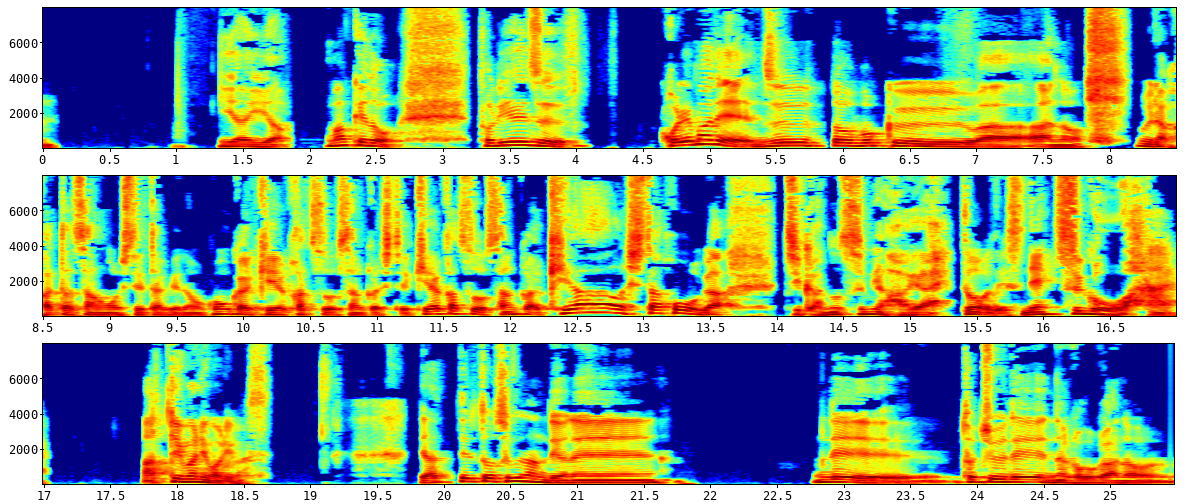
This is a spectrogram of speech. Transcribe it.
うんいやいや。まあけど、とりあえず、これまでずっと僕は、あの、裏方さんをしてたけども、今回ケア活動参加して、ケア活動参加、ケアをした方が時間の進みは早い。そうですね。都合は。はい。あっという間に終わります。やってるとすぐなんだよね。で、途中でなんか僕はあの、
